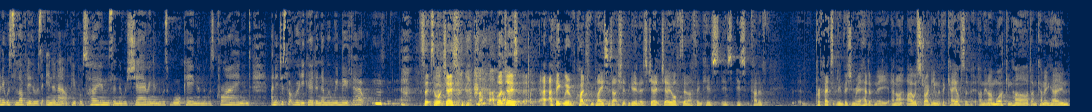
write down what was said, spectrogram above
and it was lovely. There was in and out of people's homes, and there was sharing, and there was walking, and there was crying, and, and it just felt really good. And then when we moved out, so, so what Joe's, what Joe's, I think we're in quite different places actually at the beginning of this. Joe, Joe often I think is is is kind of prophetically and visionary ahead of me, and I, I was struggling with the chaos of it. I mean, I'm working hard, I'm coming home.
